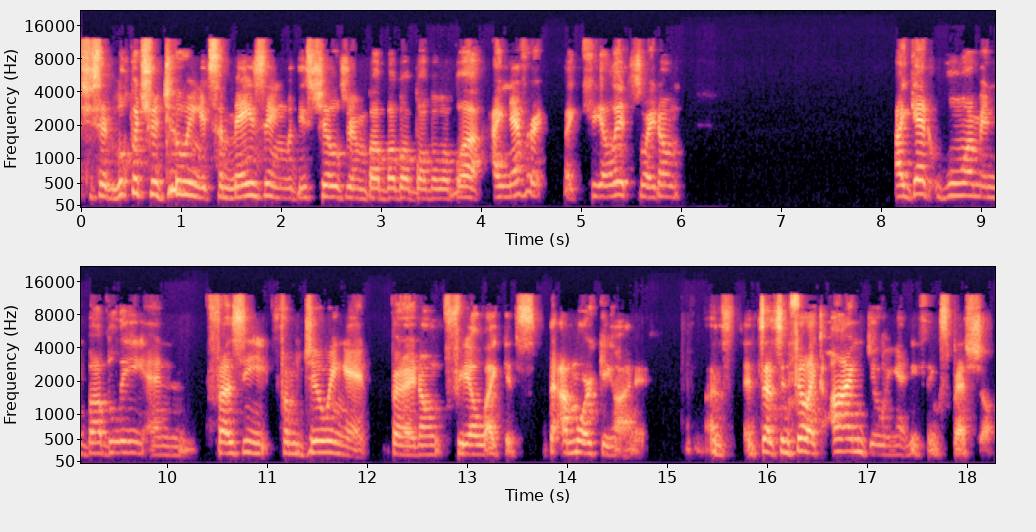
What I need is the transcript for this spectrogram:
she said, "Look what you're doing! It's amazing with these children." Blah blah blah blah blah blah blah. I never like feel it, so I don't. I get warm and bubbly and fuzzy from doing it, but I don't feel like it's, I'm working on it. It doesn't feel like I'm doing anything special,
